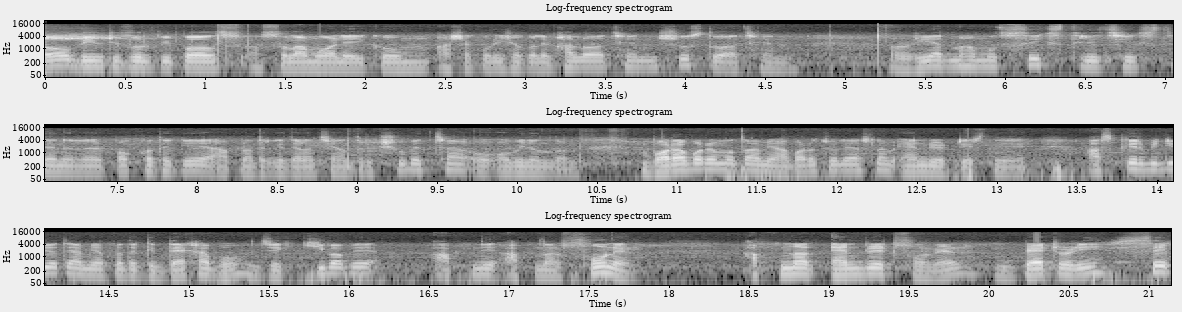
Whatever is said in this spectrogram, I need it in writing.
হ্যালো বিউটিফুল পিপলস আসসালামু আলাইকুম আশা করি সকলে ভালো আছেন, সুস্থ আছেন। Riyad Mahmud six three six চ্যানেলের পক্ষ থেকে আপনাদেরকে জানাচ্ছি আন্তরিক শুভেচ্ছা ও অভিনন্দন। বরাবরের মতো আমি আবারও চলে আসলাম অ্যান্ড্রয়েড টিপস নিয়ে। আজকের ভিডিওতে আমি আপনাদেরকে দেখাবো যে কীভাবে আপনি আপনার ফোনের, আপনার অ্যান্ড্রয়েড ফোনের ব্যাটারি সেভ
